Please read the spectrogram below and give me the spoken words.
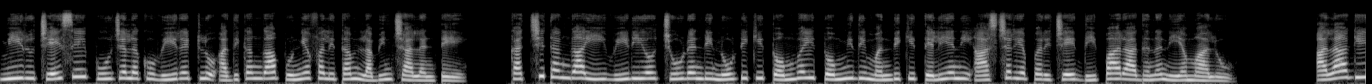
మీరు చేసే పూజలకు వీరెట్లు అధికంగా పుణ్యఫలితం లభించాలంటే ఖచ్చితంగా ఈ వీడియో చూడండి. నూటికి తొంభై తొమ్మిది మందికి తెలియని ఆశ్చర్యపరిచే దీపారాధన నియమాలు. అలాగే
